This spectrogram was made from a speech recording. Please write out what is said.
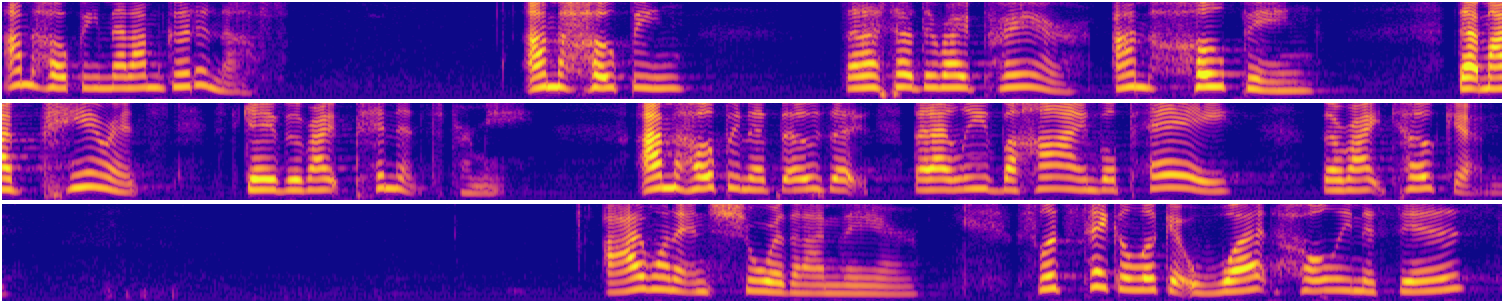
I'm hoping that I'm good enough. I'm hoping that I said the right prayer. I'm hoping that my parents gave the right penance for me. I'm hoping that those that, that I leave behind will pay the right token. I want to ensure that I'm there. So let's take a look at what holiness is.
